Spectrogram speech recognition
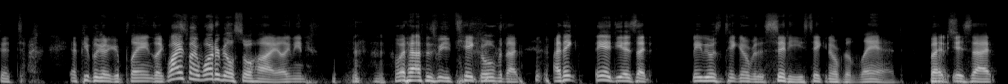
And people are going to complain like, why is my water bill so high? I mean, what happens when you take over that? I think the idea is that maybe he wasn't taking over the city; he's taking over the land. But is that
